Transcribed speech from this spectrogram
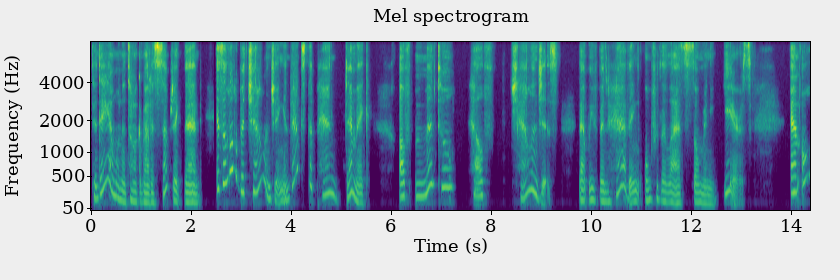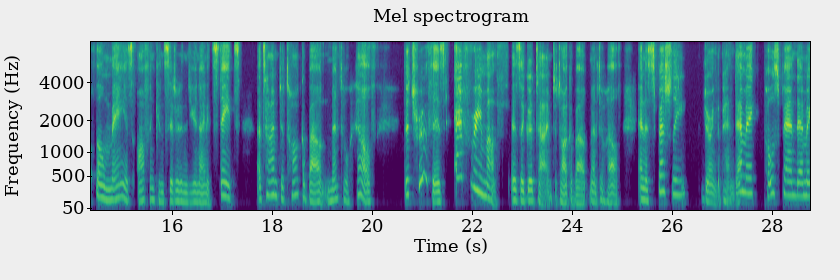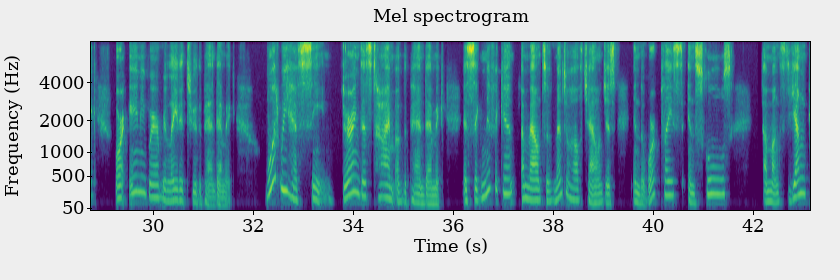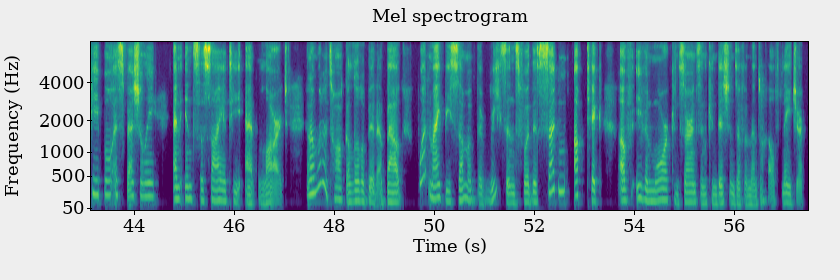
Today, I want to talk about a subject that is a little bit challenging, and that's the pandemic of mental health challenges that we've been having over the last so many years. And although May is often considered in the United States a time to talk about mental health, the truth is every month is a good time to talk about mental health, and especially during the pandemic, post pandemic, or anywhere related to the pandemic. What we have seen during this time of the pandemic is significant amounts of mental health challenges in the workplace, in schools, amongst young people, especially, and in society at large. And I want to talk a little bit about what might be some of the reasons for this sudden uptick of even more concerns and conditions of a mental health nature.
